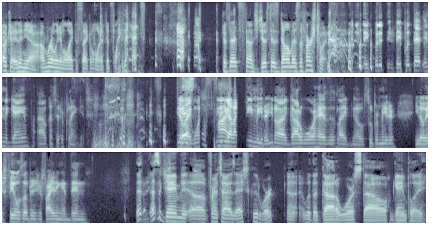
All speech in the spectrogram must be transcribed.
Okay, then yeah, I'm really going to like the second one if it's like that. Because that sounds just as dumb as the first one. And if they put it, if they put that in the game, I'll consider playing it. You're like Piss once you got like a P meter. You know, like God of War has this like you know super meter. You know, it fills up as you're fighting, and then That, that's a game that uh, franchise actually could work uh, with a God of War style gameplay.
